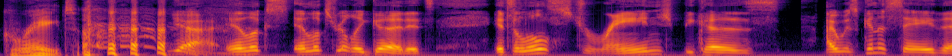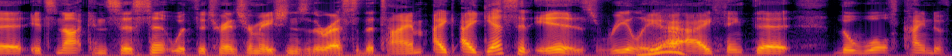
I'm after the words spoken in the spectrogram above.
great. yeah, it looks it looks really good. It's it's a little strange because I was gonna say that it's not consistent with the transformations of the rest of the time. I, I guess it is really. Yeah. I, I think that the wolf kind of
